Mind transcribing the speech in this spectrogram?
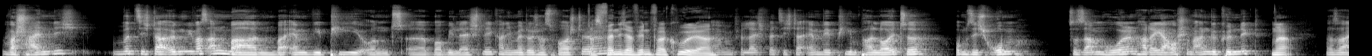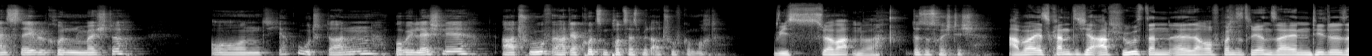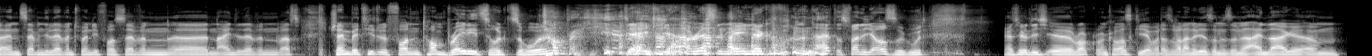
wahrscheinlich wird sich da irgendwie was anbaden bei MVP und äh, Bobby Lashley, kann ich mir durchaus vorstellen. Das fände ich auf jeden Fall cool, ja. Ähm, vielleicht wird sich da MVP ein paar Leute um sich rum zusammenholen. Hat er ja auch schon angekündigt, ja. dass er ein Stable gründen möchte. Und ja, gut, dann Bobby Lashley, R-Truth. Er hat ja kurz einen Prozess mit R-Truth gemacht. Wie es zu erwarten war. Das ist richtig. Aber jetzt kann sich ja Art Truth dann äh, darauf konzentrieren, seinen Titel, seinen 7-Eleven, 24-7, äh, 9-11, was? Champion-Titel von Tom Brady zurückzuholen. Tom Brady. der ja WrestleMania gewonnen hat. Das fand ich auch so gut. Natürlich äh, Rock Gronkowski, aber das war dann wieder so eine, so eine Einlage. Ähm,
